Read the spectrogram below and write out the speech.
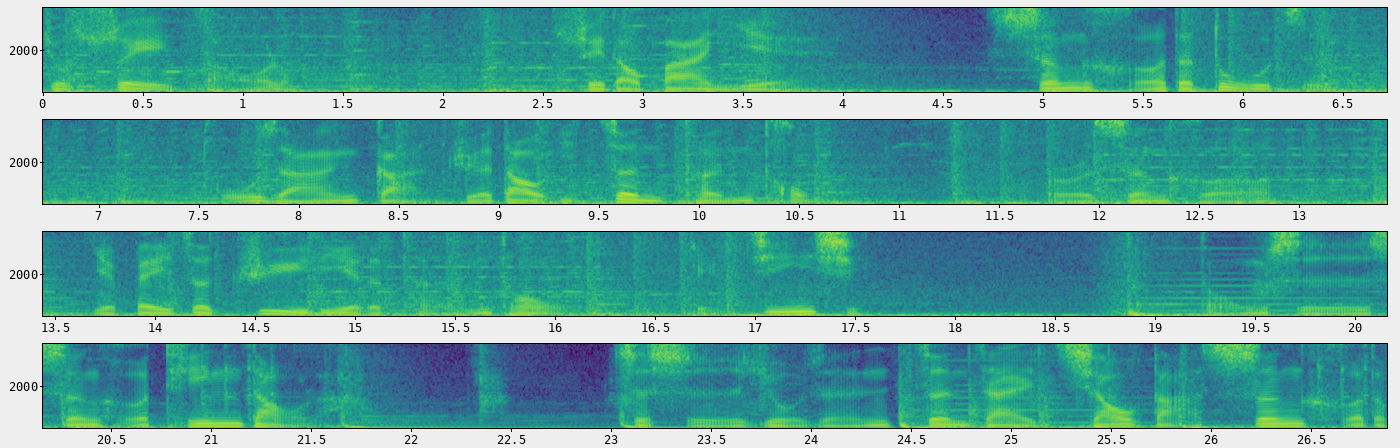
就睡着了，睡到半夜。生和的肚子突然感觉到一阵疼痛，而生和也被这剧烈的疼痛给惊醒。同时，生和听到了，这时有人正在敲打生和的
